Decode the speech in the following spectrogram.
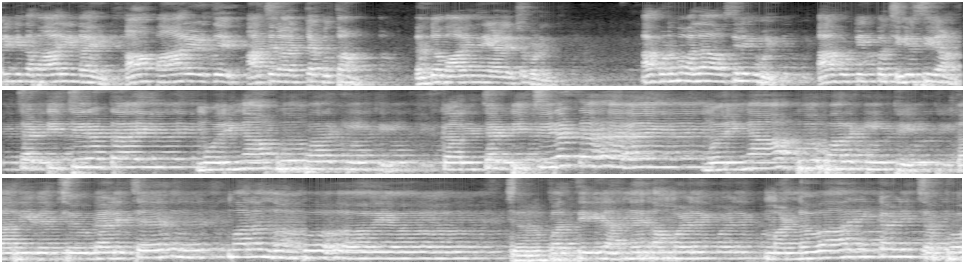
ഒരുക്കുന്ന പാര ഉണ്ടായി. ആ പാര എടുത്ത് അച്ഛൻ ഒറ്റ കുത്താം എന്തോ ഭാഗ്യത്തിന് അയാൾ രക്ഷപ്പെടുന്നു. ആ കുടുംബം വല്ലാതെ അവസ്ഥയിലേക്ക് പോയി. ആ കുട്ടി ഇപ്പൊ ചികിത്സയിലാണ്. ചട്ടിച്ചിരട്ടായി മുരിങ്ങാപ്പൂ പറക്കിയിട്ട്. കറിച്ചട്ടിച്ചിരട്ടായി മുരിങ്ങാപ്പൂ പറക്കിയിട്ട്. കറി വെച്ചു കളിച്ചത് മറന്നു പോയോ ചെറുപ്പത്തിൽ അന്ന് നമ്മൾ മണ്ണ് വാരി കളിച്ചപ്പോ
